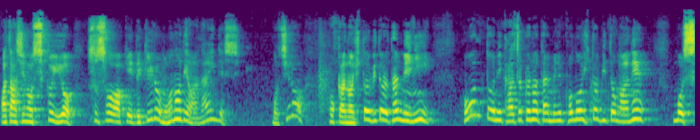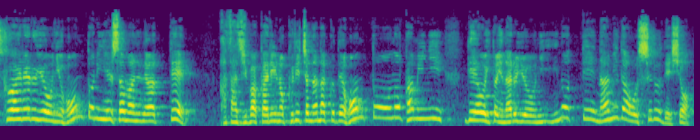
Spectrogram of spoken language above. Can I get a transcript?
私の救いを裾分けできるものではないんです。もちろん他の人々のために本当に家族のためにこの人々がねもう救われるように本当にイエス様に出会って形ばかりのクリスチャンじゃなくて本当の神に出会う人になるように祈って涙をするでしょ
